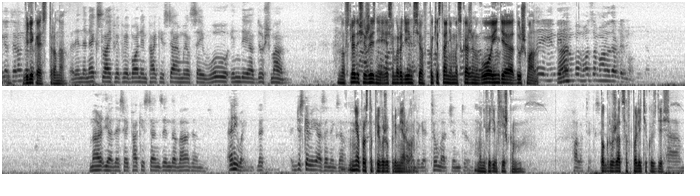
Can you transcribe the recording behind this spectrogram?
— великая страна». Но в следующей жизни, если мы родимся в Пакистане, мы скажем «Во, Индия, душман». А? Anyway, let, just giving it as an example. Я просто привожу пример don't want вам. to get too much into Мы не хотим слишком politics. погружаться в политику здесь. Um,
